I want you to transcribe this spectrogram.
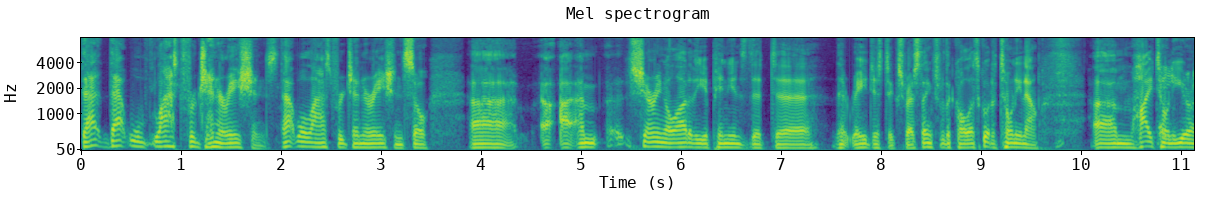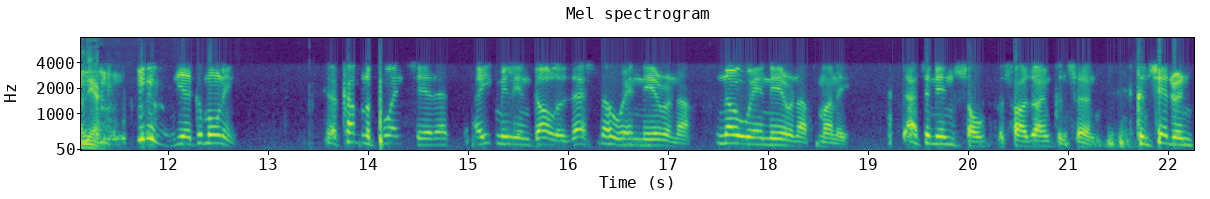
that that will last for generations. That will last for generations. So uh, I, am sharing a lot of the opinions that uh, that Ray just expressed. Thanks for the call. Let's go to Tony now. Um, hi, Tony. You're on the air. Yeah. Good morning a couple of points here. That eight million dollars. That's nowhere near enough. Nowhere near enough money. That's an insult, as far as I'm concerned. Considering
